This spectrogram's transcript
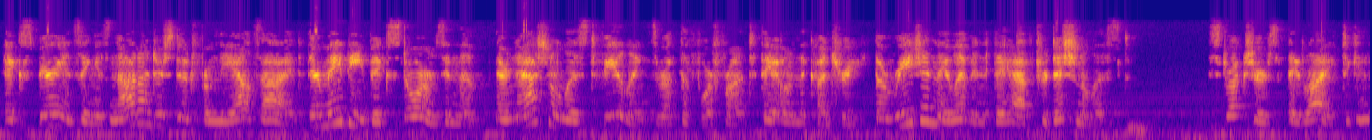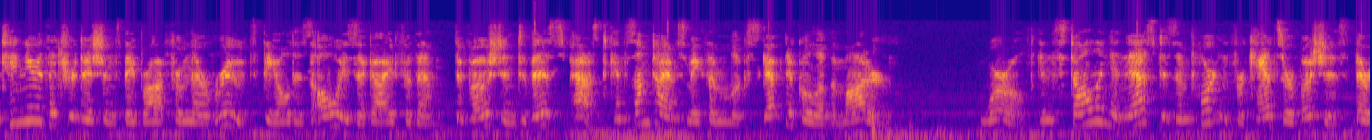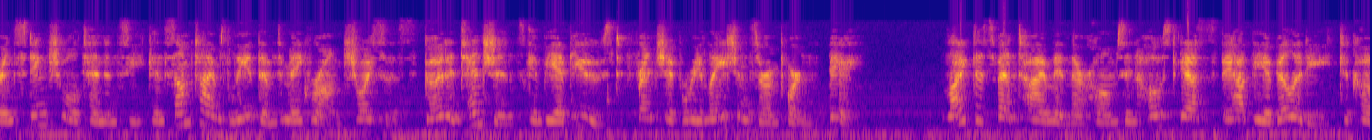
experiencing is not understood from the outside. There may be big storms in them. Their nationalist feelings are at the forefront. They own the country. The region they live in, they have traditionalist structures. They like to continue the traditions they brought from their roots. The old is always a guide for them. Devotion to this past can sometimes make them look skeptical of the modern world. Installing a nest is important for cancer bushes. Their instinctual tendency can sometimes lead them to make wrong choices. Good intentions can be abused. Friendship relations are important. They like to spend time in their homes and host guests. They have the ability to cook.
